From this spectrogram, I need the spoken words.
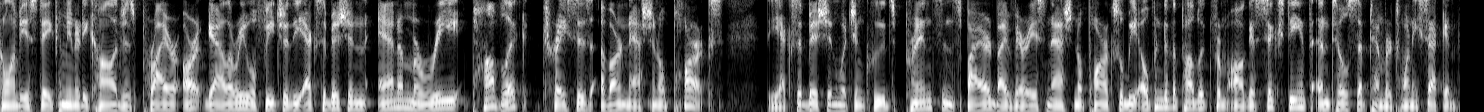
Columbia State Community College's Pryor Art Gallery will feature the exhibition Anna Marie Pavlik Traces of Our National Parks. The exhibition, which includes prints inspired by various national parks, will be open to the public from August 16th until September 22nd.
